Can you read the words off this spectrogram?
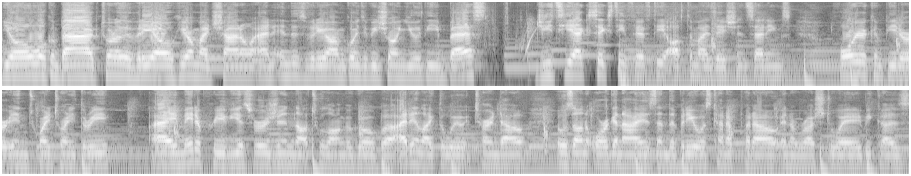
Yo, welcome back to another video here on my channel and in this video I'm going to be showing you the best GTX 1650 optimization settings for your computer in 2023. I made a previous version not too long ago but I didn't like the way it turned out. It was unorganized and the video was kind of put out in a rushed way because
